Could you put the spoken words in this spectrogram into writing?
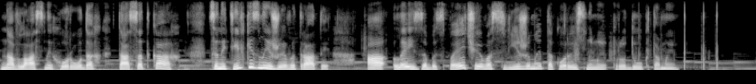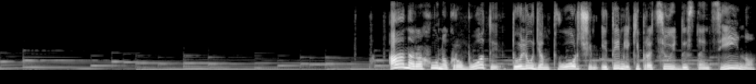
на власних городах та садках. Це не тільки знижує витрати, але й забезпечує вас свіжими та корисними продуктами. А на рахунок роботи, то людям творчим і тим, які працюють дистанційно,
